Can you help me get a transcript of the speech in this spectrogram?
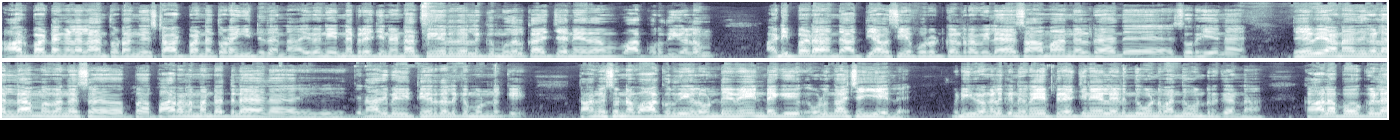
ஆர்ப்பாட்டங்கள் எல்லாம் தொடங்க ஸ்டார்ட் பண்ண தொடங்கிட்டு தானே? இவங்க என்ன பிரச்சனைனா தேர்தலுக்கு முதல் காய்ச்ச நேரம் வாக்குறுதிகளும் அடிப்படை அந்த அத்தியாவசிய பொருட்கள் விலை சாமான்கள் அந்த சொரி என்ன தேவையானதுகள் எல்லாம் இவங்க பாராளுமன்றத்தில் அந்த ஜனாதிபதி தேர்தலுக்கு முன்னுக்கு தாங்க சொன்ன வாக்குறுதிகள் ஒன்றுமே இன்றைக்கு ஒழுங்காக செய்யலை. இப்படி இவங்களுக்கு நிறைய பிரச்சனைகள் எழுந்து கொண்டு வந்து கொண்டிருக்கேன்னா காலப்போக்குல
